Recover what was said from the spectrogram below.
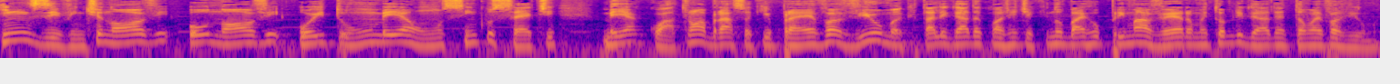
1529 ou 98161 5764. Um abraço aqui para Eva Vilma, que tá ligada com a gente aqui no bairro Primavera. Muito obrigado, então, Eva Vilma.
